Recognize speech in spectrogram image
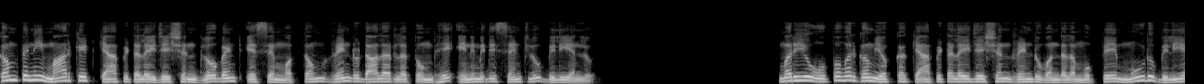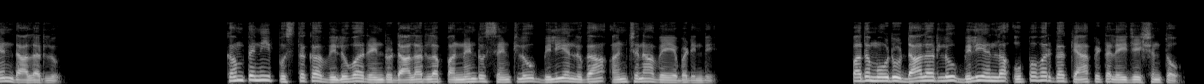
Company market capitalisation Globant S మొత్తం రెండు డాలర్ల తొంభై ఎనిమిది సెంట్లు బిలియన్లు. మరియు ఉపవర్గం యొక్క క్యాపిటలైజేషన్ రెండు వందల ముప్పై మూడు బిలియన్ డాలర్లు. కంపెనీ పుస్తక విలువ రెండు డాలర్ల పన్నెండు సెంట్లు బిలియన్లుగా అంచనా వేయబడింది. పదమూడు డాలర్లు బిలియన్ల ఉపవర్గ క్యాపిటలైజేషన్తో.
